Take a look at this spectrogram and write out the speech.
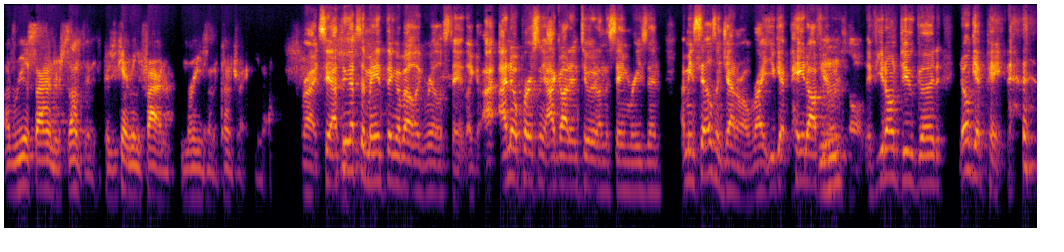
reassigned or something because you can't really fire the Marines on a contract, you know. Right. See, I think that's the main thing about like real estate. Like I, I know personally, I got into it on the same reason. I mean, sales in general, right? You get paid off mm-hmm. your result. If you don't do good, you don't get paid. and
